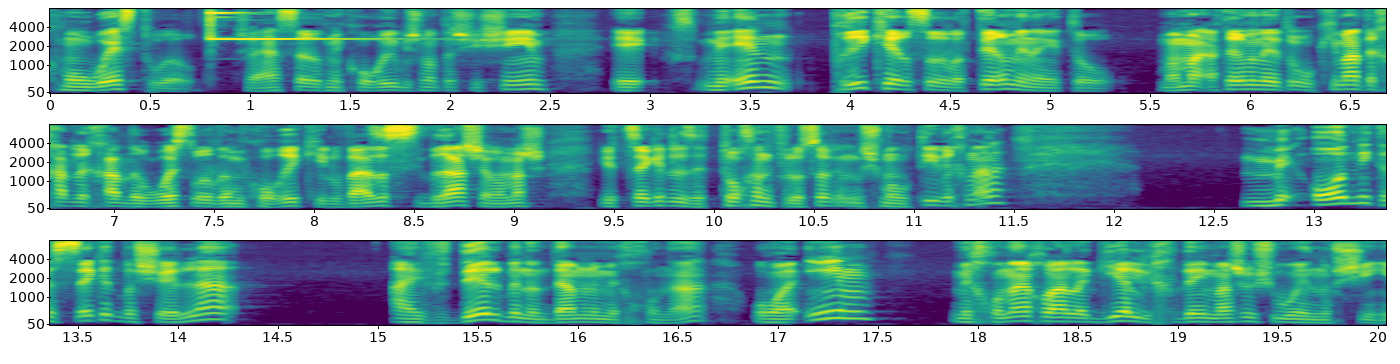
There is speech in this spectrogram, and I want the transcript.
כמו וורד, שהיה סרט מקורי בשנות ה-60, אה, מעין פריקרסר לטרמינטור. ממש, הטרמינטור הוא כמעט אחד לאחד לווסט וורד המקורי, כאילו, ואז הסדרה שממש יוצגת לזה תוכן פילוסופי משמעותי וכן הלאה, מאוד מתעסקת בשאלה ההבדל בין אדם למכונה, או האם מכונה יכולה להגיע לכדי משהו שהוא אנושי.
